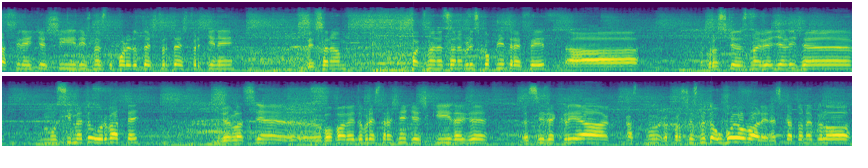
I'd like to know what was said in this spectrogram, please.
asi nejtěžší, když jsme vstupovali do té čtvrté čtvrtiny, kdy se nám fakt jsme něco nebyli schopni trefit a prostě jsme věděli, že musíme to urvat teď, že vlastně v Opavě to bude strašně těžký, takže jsme si řekli a aspoň, prostě jsme to ubojovali. Dneska to nebylo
